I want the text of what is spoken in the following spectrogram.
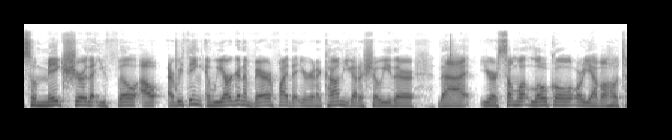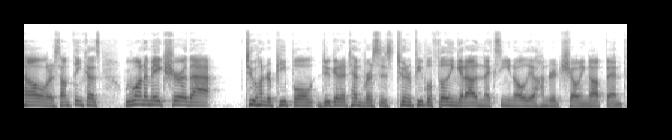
So make sure that you fill out everything. And we are going to verify that you're going to come. You got to show either that you're somewhat local or you have a hotel or something because we want to make sure that 200 people do get attend versus 200 people filling it out. And next thing you know, only 100 showing up and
